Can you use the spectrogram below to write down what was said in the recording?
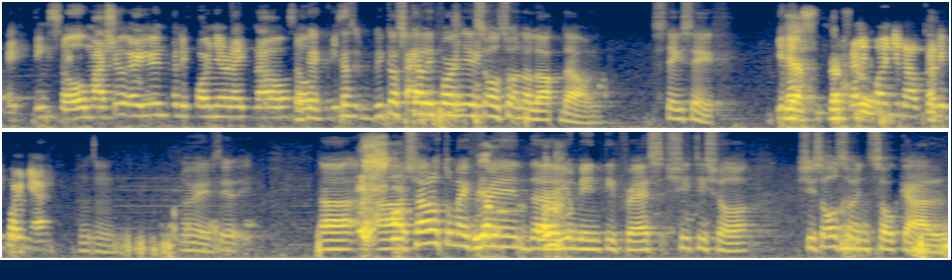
I think so. Masyo, are you in California right now? So Okay, please- because, because California is also on a lockdown. Stay safe. Yes, true. California now, California. Mm-mm. Okay, so, uh, uh, shout out to my friend uh, Yuminti Fresh, Shitisho. She's also in SoCal.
